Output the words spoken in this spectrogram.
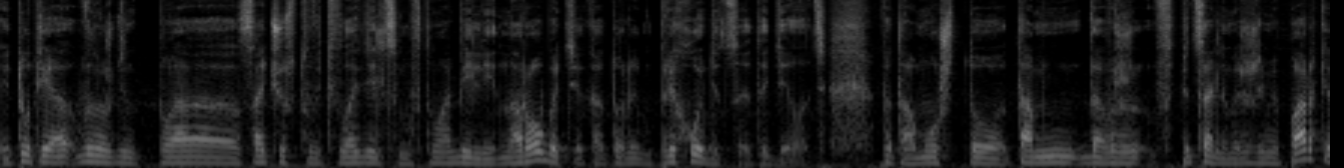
И тут я вынужден посочувствовать владельцам автомобилей на роботе, которым приходится это делать, потому что там даже в специальном режиме паркинг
